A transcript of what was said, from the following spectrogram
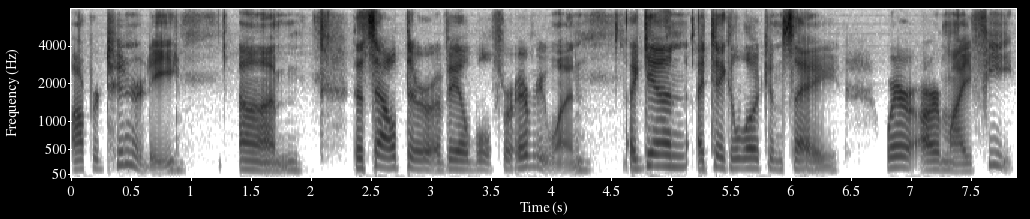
opportunity um, that's out there available for everyone. Again, I take a look and say, where are my feet?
